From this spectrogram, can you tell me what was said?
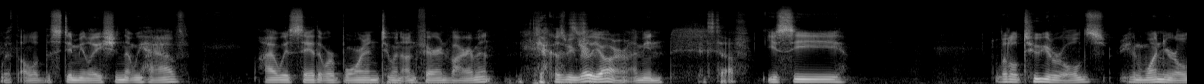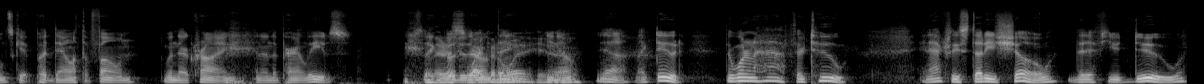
with all of the stimulation that we have. I always say that we're born into an unfair environment yeah. because we really true. are. I mean, It's tough. you see little two year olds, even one year olds, get put down with the phone when they're crying, and then the parent leaves. So they can go do their own thing. away, You know? Yeah. Like, dude, they're one and a half, they're two. And actually, studies show that if you do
